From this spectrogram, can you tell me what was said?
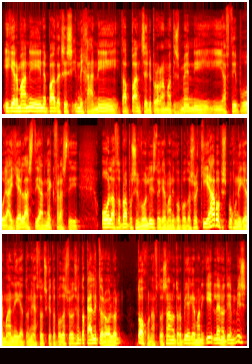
Οι Γερμανοί είναι πάντα ξέρεις, οι μηχανοί, τα πάντσεροι προγραμματισμένοι, οι αυτοί που αγέλαστοι, ανέκφραστοι. Όλο αυτό το πράγμα που συμβολίζει το γερμανικό ποδόσφαιρο και η άποψη που έχουν οι Γερμανοί για τον εαυτό τους και το ποδόσφαιρο τους είναι το καλύτερο όλων. Το έχουν αυτό. Σαν οτροπία γερμανική λένε ότι εμείς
